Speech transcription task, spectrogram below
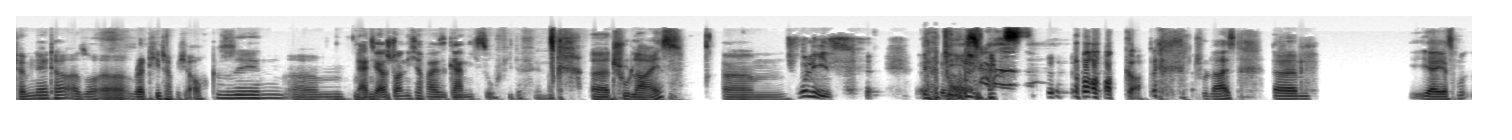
Terminator, also äh, Red Heat habe ich auch gesehen. Ähm, er hat ja mhm. erstaunlicherweise gar nicht so viele Filme. Äh, True Lies. Ähm, True Lies. True Lies. oh Gott. True Lies. Ähm, ja, jetzt muss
